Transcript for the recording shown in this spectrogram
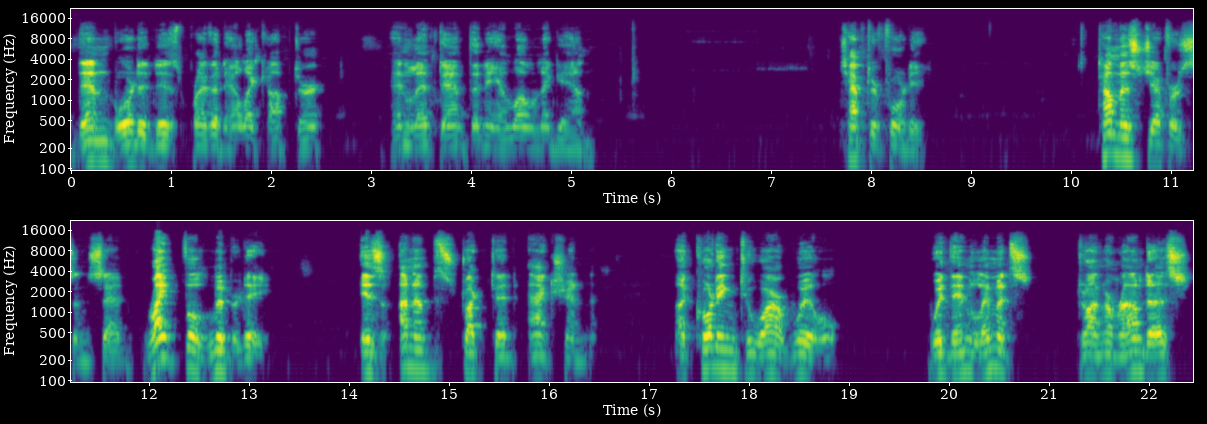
then boarded his private helicopter and left Anthony alone again. Chapter 40 Thomas Jefferson said, Rightful liberty is unobstructed action according to our will within limits drawn around us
